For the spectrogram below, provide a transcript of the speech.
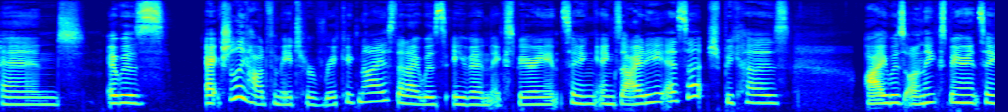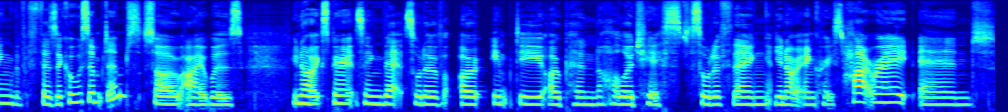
And it was actually hard for me to recognize that I was even experiencing anxiety as such because I was only experiencing the physical symptoms. So I was you know, experiencing that sort of empty, open, hollow chest sort of thing, you know, increased heart rate and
